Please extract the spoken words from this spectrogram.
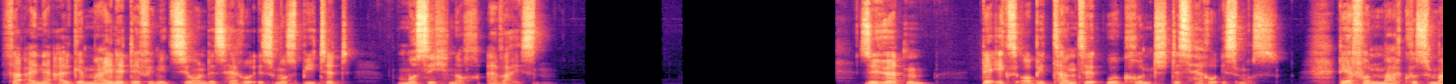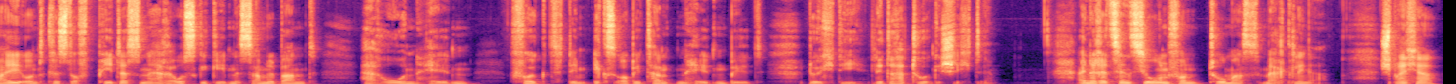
für eine allgemeine Definition des Heroismus bietet, muss sich noch erweisen. Sie hörten Der exorbitante Urgrund des Heroismus, der von Markus May und Christoph Petersen herausgegebene Sammelband Heroenhelden folgt dem exorbitanten Heldenbild durch die Literaturgeschichte. Eine Rezension von Thomas Merklinger. Sprecher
